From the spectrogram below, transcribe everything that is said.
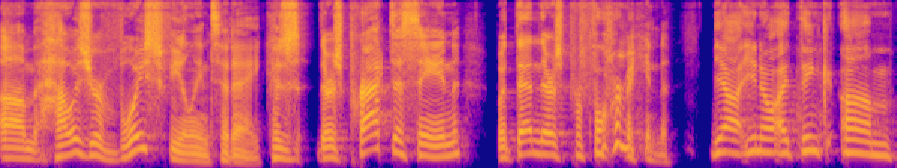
Um, how is your voice feeling today? Because there's practicing, but then there's performing. Yeah, you know, I think um,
